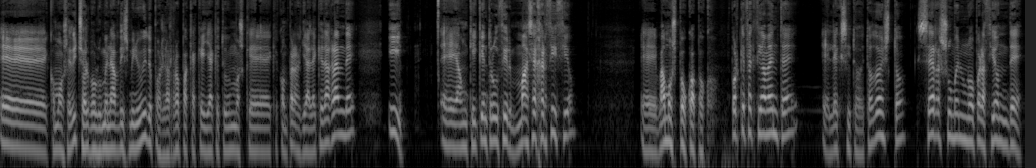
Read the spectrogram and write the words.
Eh, como os he dicho, el volumen ha disminuido, pues la ropa que aquella que tuvimos que comprar ya le queda grande. Y eh, aunque hay que introducir más ejercicio, eh, vamos poco a poco. Porque efectivamente el éxito de todo esto se resume en una operación de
